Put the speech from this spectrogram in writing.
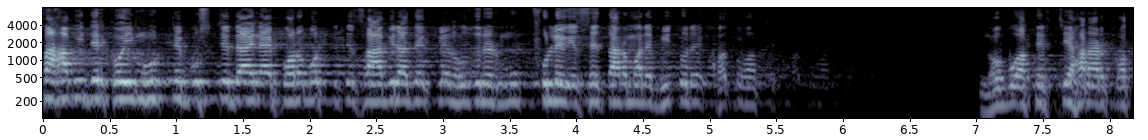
সাহাবিদেরকে ওই মুহূর্তে বুঝতে দেয় নাই, পরবর্তীতে সাহাবিরা দেখলেন হুজুরের মুখ ফুলে গেছে, তার মানে ভিতরে ক্ষত আছে। নবুয়াতের চেহারার কত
